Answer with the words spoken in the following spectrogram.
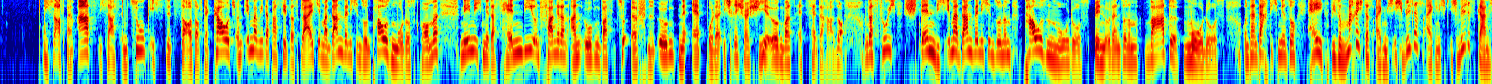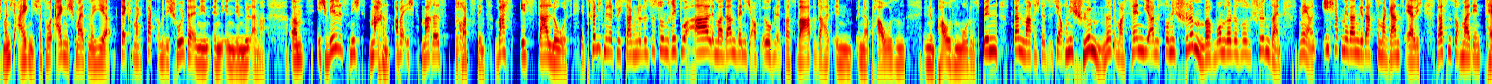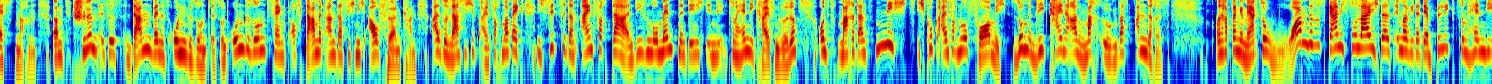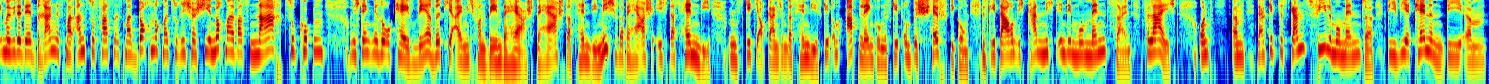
ich saß beim Arzt, ich saß im Zug, ich sitze zu Hause auf der Couch und immer wieder passiert das Gleiche. Immer dann, wenn ich in so einen Pausenmodus komme, nehme ich mir das Handy und fange dann an, irgendwas zu öffnen. Irgendeine App oder ich recherchiere irgendwas etc. So. Und das tue ich ständig. Immer dann, wenn ich in so einem Pausenmodus bin oder in so einem Wartemodus. Und dann dachte ich mir so, hey, wieso mache ich das eigentlich? Ich will das eigentlich. Ich will das gar nicht mal. Nicht eigentlich. Das Wort eigentlich schmeißen wir hier. Deck mal zack über die Schulter in den, in, in den Mülleimer. Ähm, ich will es nicht machen, aber ich mache es trotzdem. Was ist da da los? Jetzt könnte ich mir natürlich sagen, na, das ist so ein Ritual, immer dann, wenn ich auf irgendetwas warte oder halt in, in der Pausen, in einem Pausenmodus bin, dann mache ich das, ist ja auch nicht schlimm, ne? Du machst Handy an, ist doch nicht schlimm. Warum soll das so schlimm sein? Naja, und ich habe mir dann gedacht, so mal ganz ehrlich, lass uns doch mal den Test machen. Ähm, schlimm ist es dann, wenn es ungesund ist. Und ungesund fängt oft damit an, dass ich nicht aufhören kann. Also lasse ich es einfach mal weg. Ich sitze dann einfach da in diesen Momenten, in denen ich in, zum Handy greifen würde und mache dann nichts. Ich gucke einfach nur vor mich. Summen, Lied, keine Ahnung, mach irgendwas anderes. Und habe dann gemerkt, so, wow, das ist gar nicht so leicht. Da ist immer wieder der Blick zum Handy, immer wieder der Drang, es mal anzufassen, es mal doch nochmal zu recherchieren, nochmal was nachzugucken. Und ich denke mir so, okay, wer wird hier eigentlich von wem beherrscht? Beherrscht das Handy mich oder beherrsche ich das Handy? Und es geht ja auch gar nicht um das Handy, es geht um Ablenkung, es geht um Beschäftigung, es geht darum, ich kann nicht in dem Moment sein. Vielleicht. Und ähm, da gibt es ganz viele Momente, die wir kennen, die ähm,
